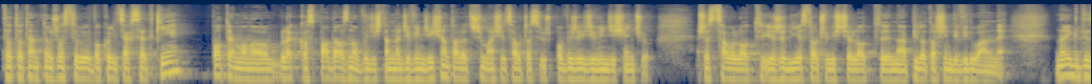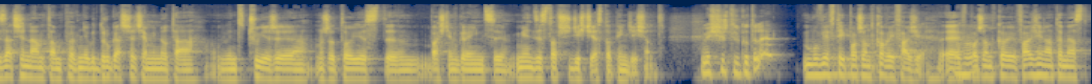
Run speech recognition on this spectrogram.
to to tętno już oscyluje w okolicach setki. Potem ono lekko spada, znowu gdzieś tam na 90, ale trzyma się cały czas już powyżej 90 przez cały lot, jeżeli jest to oczywiście lot na pilotaż indywidualny. No i gdy zaczynam tam pewnie druga, trzecia minuta, więc czuję, że, że to jest właśnie w granicy między 130 a 150. Myślisz tylko tyle? Mówię w tej początkowej fazie. Mhm. W początkowej fazie, natomiast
